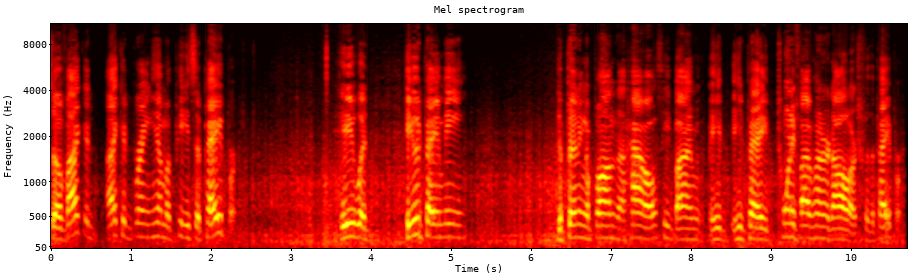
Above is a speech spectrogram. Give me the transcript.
So if I could I could bring him a piece of paper, he would he would pay me depending upon the house, he'd buy he'd, he'd pay twenty five hundred dollars for the paper.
